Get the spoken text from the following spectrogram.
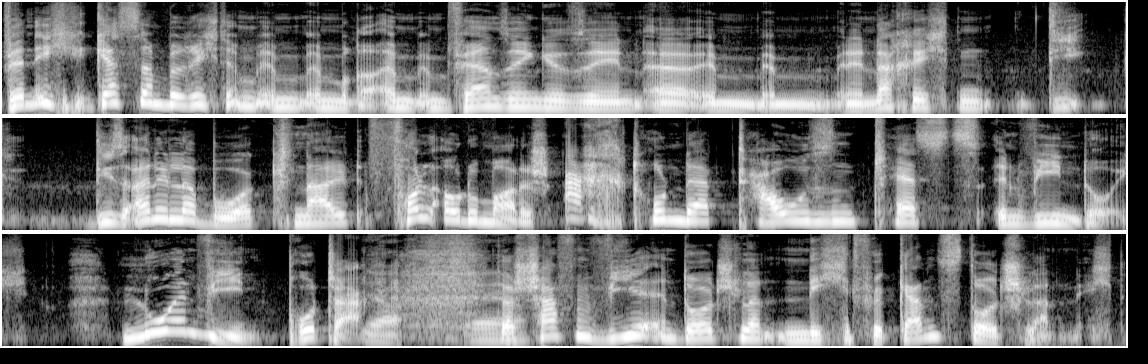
Wenn ich gestern Bericht im, im, im, im, im Fernsehen gesehen, äh, im, im, in den Nachrichten, die, dieses eine Labor knallt vollautomatisch 800.000 Tests in Wien durch. Nur in Wien pro Tag. Ja, ja. Das schaffen wir in Deutschland nicht, für ganz Deutschland nicht.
